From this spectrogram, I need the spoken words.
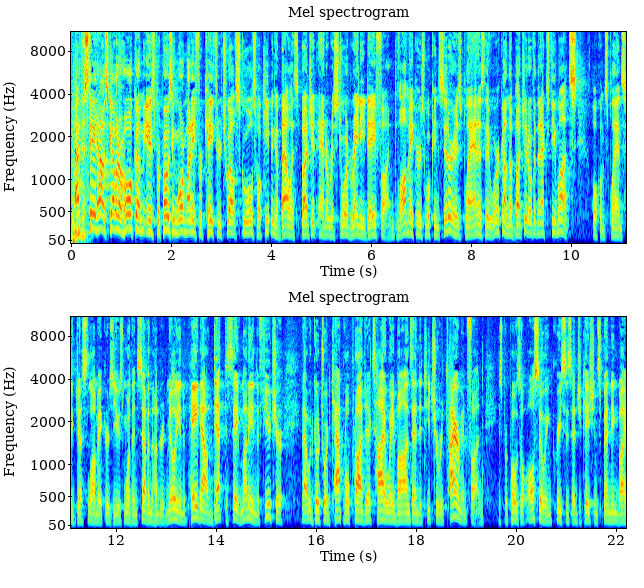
At the State House, Governor Holcomb is proposing more money for K 12 schools while keeping a balanced budget and a restored rainy day fund. Lawmakers will consider his plan as they work on the budget over the next few months. Holcomb's plan suggests lawmakers use more than 700 million to pay down debt to save money in the future. That would go toward capital projects, highway bonds, and a teacher retirement fund. His proposal also increases education spending by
